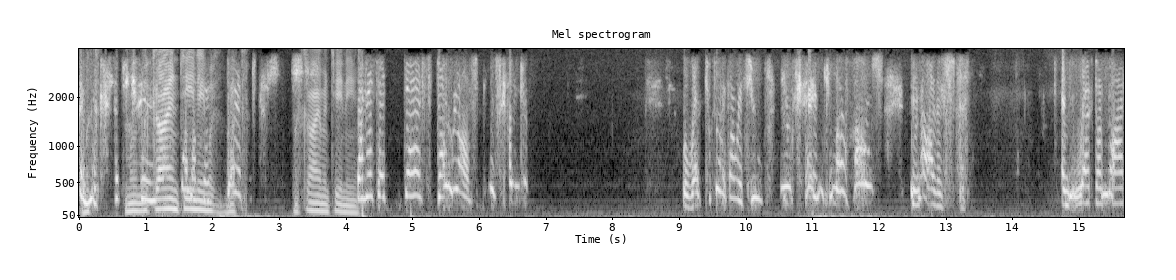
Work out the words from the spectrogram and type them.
Makhaya Ntini. Mackay and Tini. One of the best bowlers in this country. We worked together with you. You came to my house in Alice. And worked on that.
